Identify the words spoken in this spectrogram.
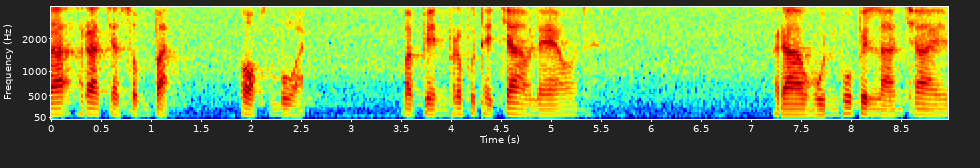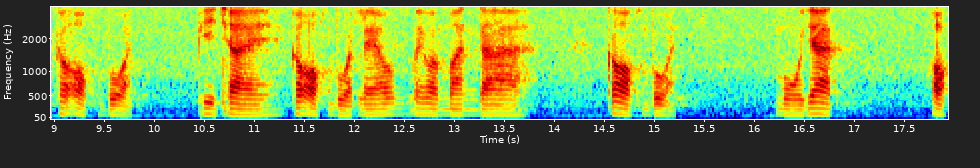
ละราชสมบัติออกบวชมาเป็นพระพุทธเจ้าแล้วนะราหุลผู้เป็นหลานชายก็ออกบวช พี่ชายก็ออกบวชแล้ว ไม่ว่ามารดา ก็ออกบวช หมู่ญาติ ออก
